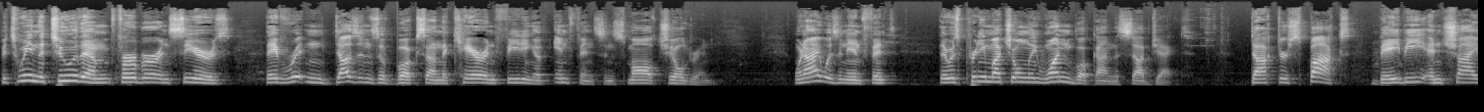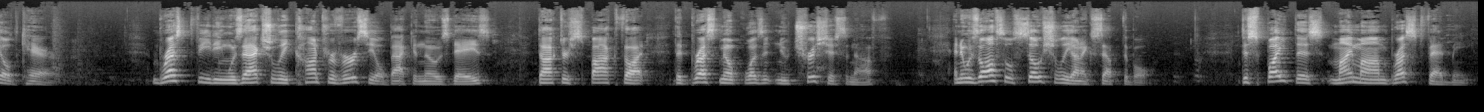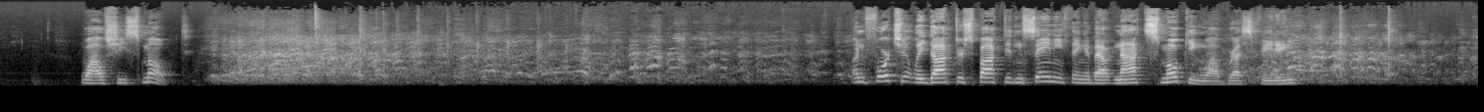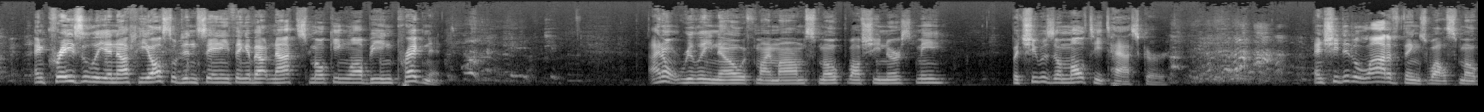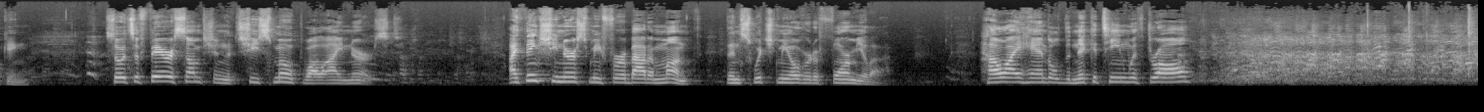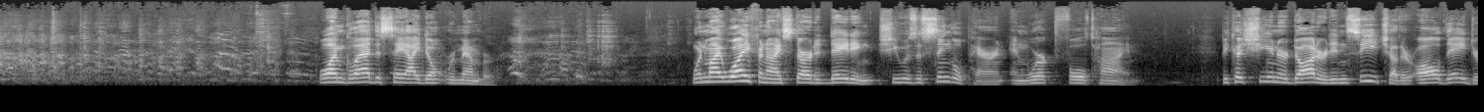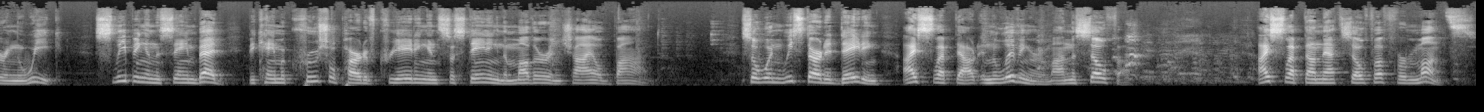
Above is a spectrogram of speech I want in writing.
Between the two of them, Ferber and Sears, they've written dozens of books on the care and feeding of infants and small children. When I was an infant, there was pretty much only one book on the subject Dr. Spock's Baby and Child Care. Breastfeeding was actually controversial back in those days. Dr. Spock thought that breast milk wasn't nutritious enough, and it was also socially unacceptable. Despite this, my mom breastfed me while she smoked. Unfortunately, Dr. Spock didn't say anything about not smoking while breastfeeding. and crazily enough, he also didn't say anything about not smoking while being pregnant. I don't really know if my mom smoked while she nursed me, but she was a multitasker. and she did a lot of things while smoking. So it's a fair assumption that she smoked while I nursed. I think she nursed me for about a month, then switched me over to formula. How I handled the nicotine withdrawal? well, I'm glad to say I don't remember. When my wife and I started dating, she was a single parent and worked full time. Because she and her daughter didn't see each other all day during the week, sleeping in the same bed became a crucial part of creating and sustaining the mother and child bond. So when we started dating, I slept out in the living room on the sofa. I slept on that sofa for months.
